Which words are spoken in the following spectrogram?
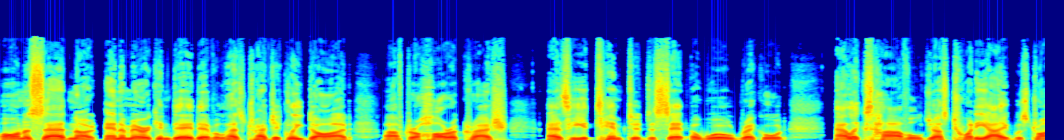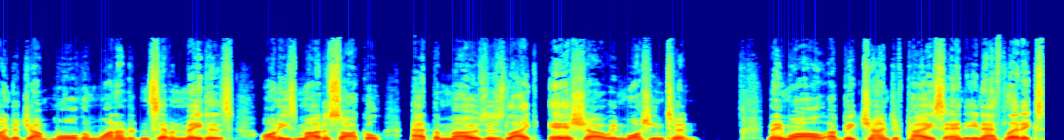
On a sad note, an American daredevil has tragically died after a horror crash as he attempted to set a world record. Alex Harville, just 28, was trying to jump more than 107 metres on his motorcycle at the Moses Lake Air Show in Washington. Meanwhile, a big change of pace and in athletics,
